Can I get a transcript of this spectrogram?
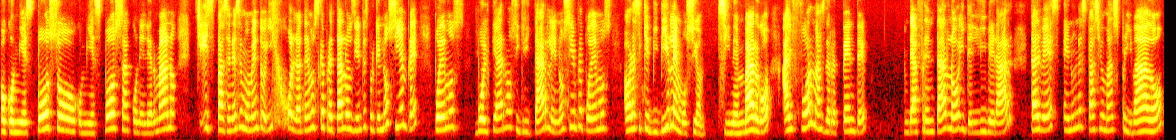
o con mi esposo, o con mi esposa, con el hermano, chispas en ese momento, híjola, tenemos que apretar los dientes porque no siempre podemos voltearnos y gritarle, no siempre podemos ahora sí que vivir la emoción. Sin embargo, hay formas de repente de afrentarlo y de liberar, tal vez en un espacio más privado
